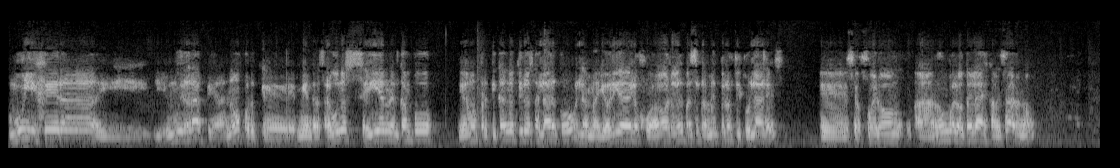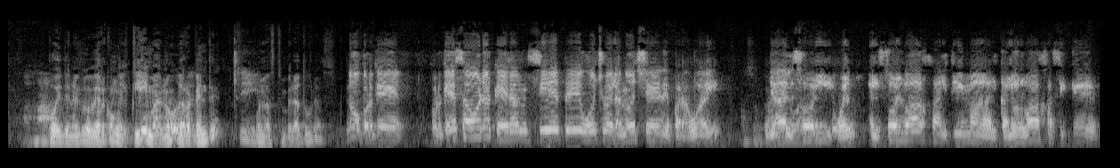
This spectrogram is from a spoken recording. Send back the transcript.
muy ligera y, y muy rápida, ¿no? Porque mientras algunos seguían en el campo digamos, practicando tiros al arco, la mayoría de los jugadores, básicamente los titulares, eh, se fueron a rumbo al hotel a descansar, ¿no? Puede tener que ver con el clima, ¿no? De repente, sí. con las temperaturas. No, porque, porque esa hora que eran 7 u 8 de la noche de Paraguay, ya el sol, el, sol baja, el clima, el calor baja, así que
